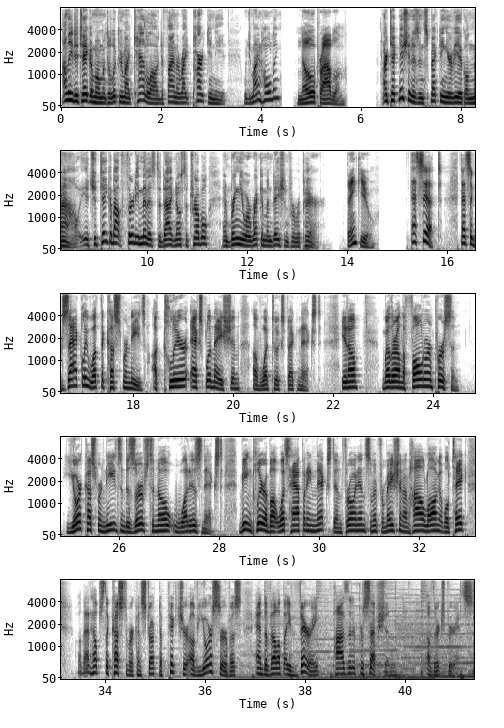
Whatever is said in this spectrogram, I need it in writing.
I'll need to take a moment to look through my catalog to find the right part you need. Would you mind holding? No problem. Our technician is inspecting your vehicle now. It should take about 30 minutes to diagnose the trouble and bring you a recommendation for repair. Thank you. That's it. That's exactly what the customer needs a clear explanation of what to expect next. You know, whether on the phone or in person, your customer needs and deserves to know what is next. Being clear about what's happening next and throwing in some information on how long it will take well, that helps the customer construct a picture of your service and develop a very positive perception of their experience.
